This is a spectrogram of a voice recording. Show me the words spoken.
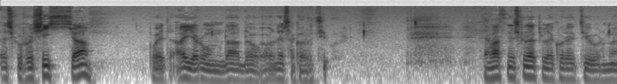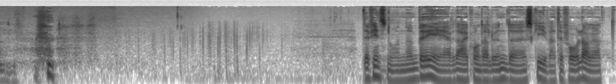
jeg skulle få sitte på et eget rom der da og lese korrektur. Jeg vet ikke skulle oppleve korrektur, men Det fins noen brev der Konrad Lunde skriver til forlaget at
